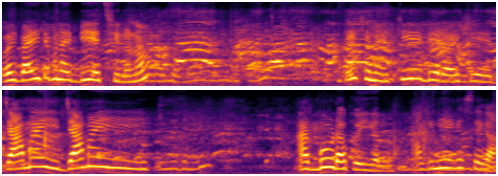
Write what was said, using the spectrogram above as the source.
ওই বাড়িতে মনে হয় বিয়ে ছিল, না? দেখি না কে বেরোয় কে? জামাই জামাই। আর বউটা কই গেল? আগে নিয়ে গেছে গা।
